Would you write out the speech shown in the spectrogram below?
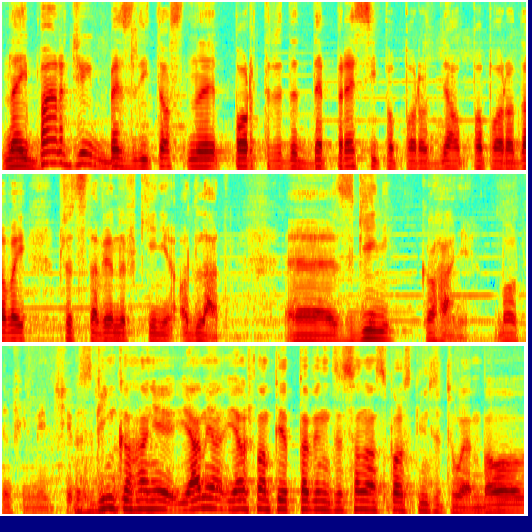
najbardziej bezlitosny portret depresji poporodowej przedstawiony w kinie od lat. E, Zgiń, kochanie, bo o tym filmie dzisiaj Zgin, kochanie, ja, mia, ja już mam pie- pewien dysonans z polskim tytułem, bo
